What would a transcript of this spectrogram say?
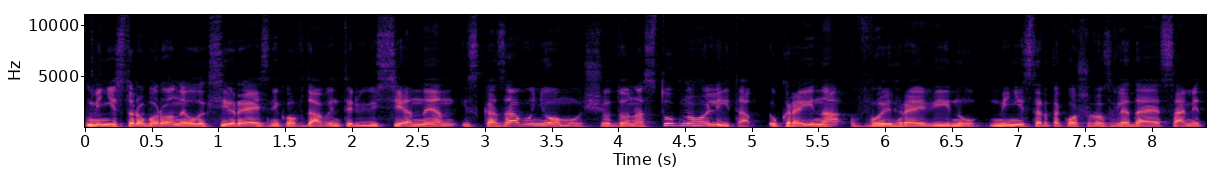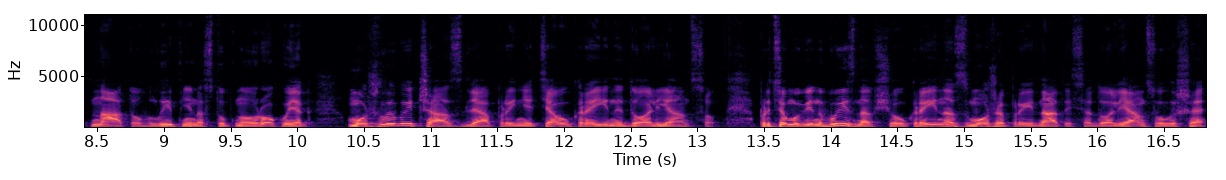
Міністр оборони Олексій Резніков дав інтерв'ю CNN і сказав у ньому, що до наступного літа Україна виграє війну. Міністр також розглядає саміт НАТО в липні наступного року як можливий час для прийняття України до альянсу. При цьому він визнав, що Україна зможе приєднатися до альянсу лише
